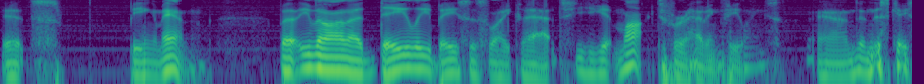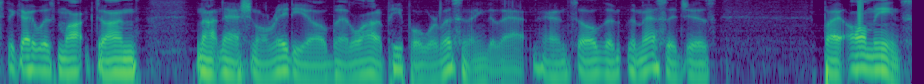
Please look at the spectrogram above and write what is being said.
it's being a man. But even on a daily basis like that, you get mocked for having feelings. And in this case, the guy was mocked on not national radio, but a lot of people were listening to that. And so the, the message is by all means,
